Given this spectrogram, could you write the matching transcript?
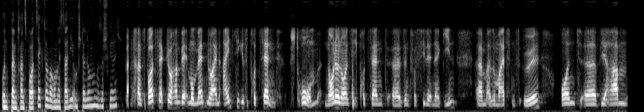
Und beim Transportsektor, warum ist da die Umstellung so schwierig? Beim Transportsektor haben wir im Moment nur ein einziges Prozent Strom. 99 Prozent äh, sind fossile Energien, ähm, also meistens Öl. Und äh, wir haben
